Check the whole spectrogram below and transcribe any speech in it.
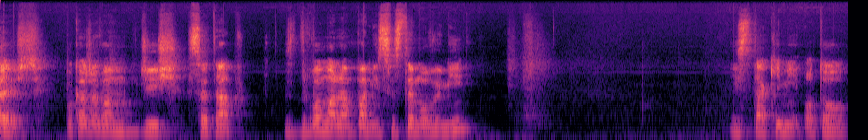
Cześć, pokażę Wam dziś setup z dwoma lampami systemowymi i z takimi oto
